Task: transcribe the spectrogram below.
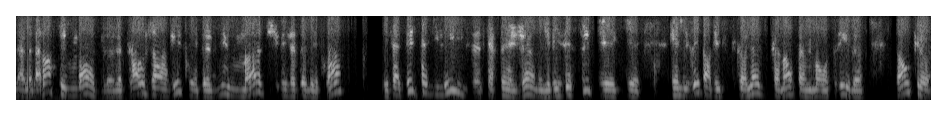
d'abord, c'est une mode. Le transgenrisme est devenu une mode chez les adolescents et ça déstabilise certains jeunes. Il y a des études qui, qui réalisées par des psychologues qui commencent à le montrer. Là. Donc, euh,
